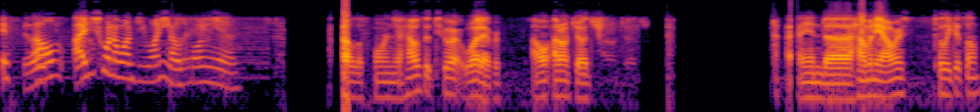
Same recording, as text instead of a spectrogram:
if Nope. I'll I just want to one v one you. California. California. How's it two hours? Whatever. I, I don't judge. And uh, how many hours till he gets on?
